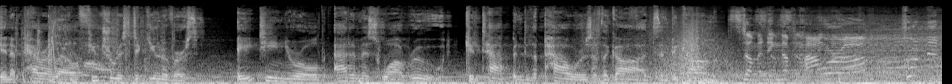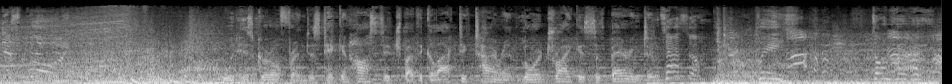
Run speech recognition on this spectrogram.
In a parallel futuristic universe, 18-year-old Adamus Waru can tap into the powers of the gods and become Summoning the power of Tremendous Boy! When his girlfriend is taken hostage by the galactic tyrant Lord Trigus of Barrington. Tessa, please, don't hurt her.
